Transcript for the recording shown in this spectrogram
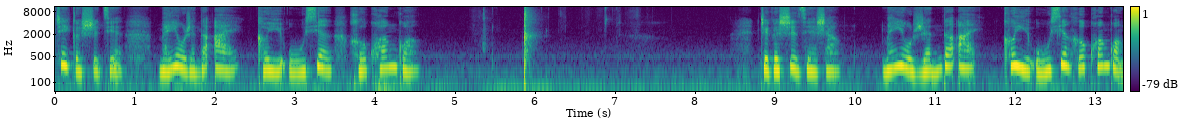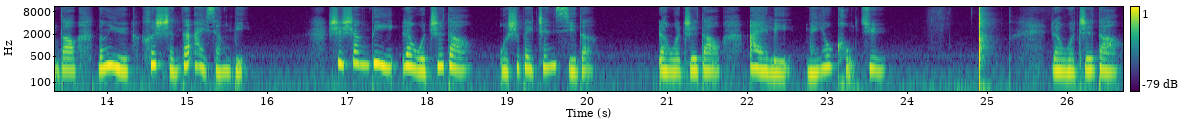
这个世界，没有人的爱可以无限和宽广。这个世界上，没有人的爱可以无限和宽广到能与和神的爱相比。是上帝让我知道我是被珍惜的，让我知道爱里没有恐惧，让我知道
